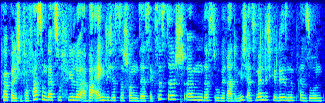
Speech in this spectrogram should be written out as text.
körperlichen Verfassung dazu fühle, aber eigentlich ist das schon sehr sexistisch, ähm, dass du gerade mich als männlich gelesene Person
